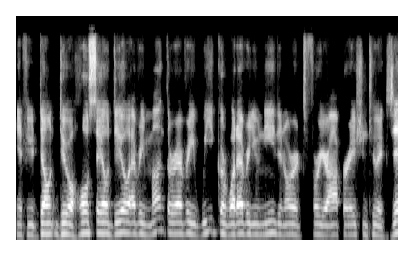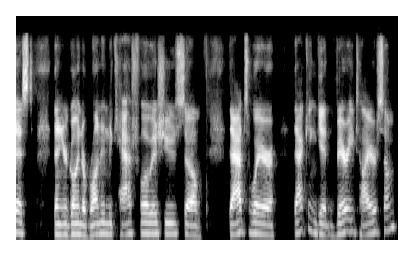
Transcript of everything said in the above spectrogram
if you don't do a wholesale deal every month or every week or whatever you need in order to, for your operation to exist then you're going to run into cash flow issues so that's where that can get very tiresome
